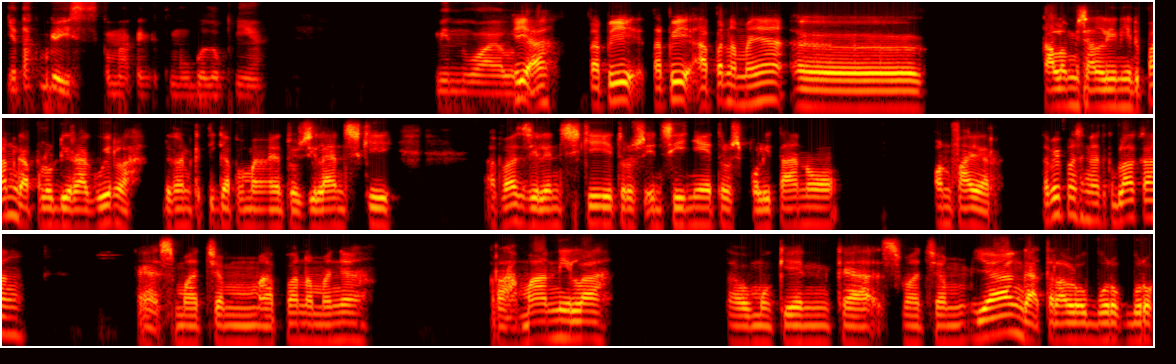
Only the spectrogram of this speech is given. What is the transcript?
nyetak brace kemarin ketemu boloknya meanwhile Iya, tapi tapi apa namanya eh kalau misalnya lini depan nggak perlu diraguin lah dengan ketiga pemain itu Zelensky, apa Zelensky, terus Insigne, terus Politano on fire. Tapi pas ngeliat ke belakang kayak semacam apa namanya Rahmani lah, atau mungkin kayak semacam ya nggak terlalu buruk-buruk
